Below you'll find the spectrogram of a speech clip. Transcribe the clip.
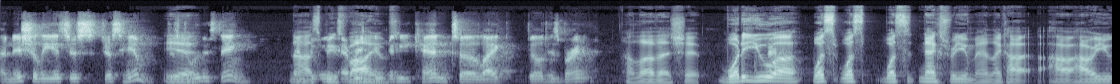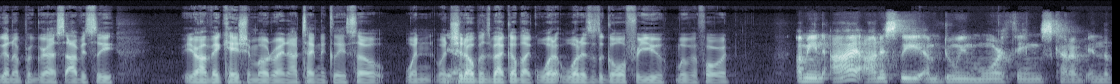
initially, it's just just him, just Yeah. doing his thing. Nah, and it doing speaks everything volumes. that he can to like build his brand. I love that shit. What do you uh what's what's what's next for you, man? Like how how how are you gonna progress? Obviously you're on vacation mode right now technically. So when when Yeah. shit opens back up, like what what is the goal for you moving forward? I mean, I honestly am doing more things kind of in the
